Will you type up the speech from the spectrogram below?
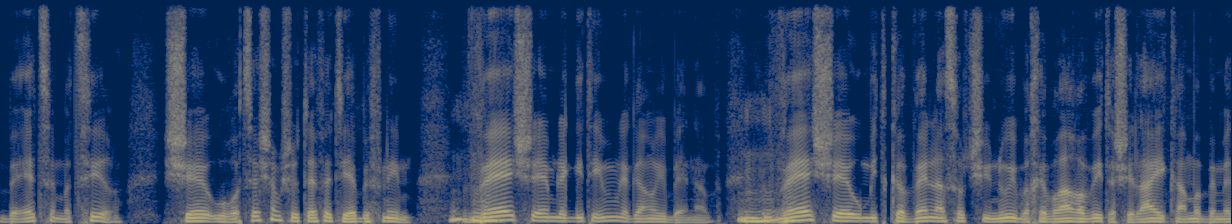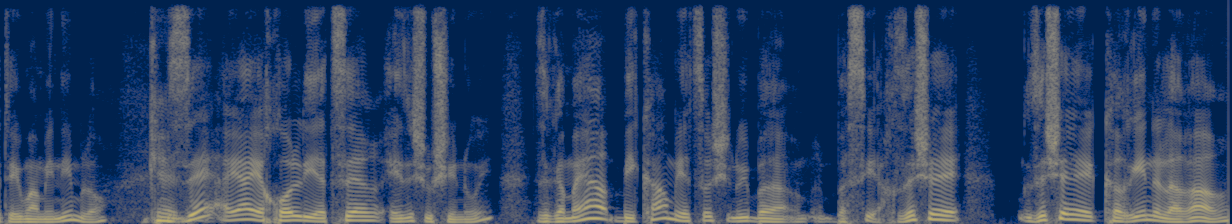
בעצם מצהיר שהוא רוצה שהמשותפת תהיה בפנים, ושהם לגיטימיים לגמרי בעיניו, ושהוא מתכוון לעשות שינוי בחברה הערבית, השאלה היא כמה באמת היו מאמינים לו, כן. זה היה יכול לייצר איזשהו שינוי, זה גם היה בעיקר מייצר שינוי ב, בשיח. זה, ש, זה שקארין אלהרר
